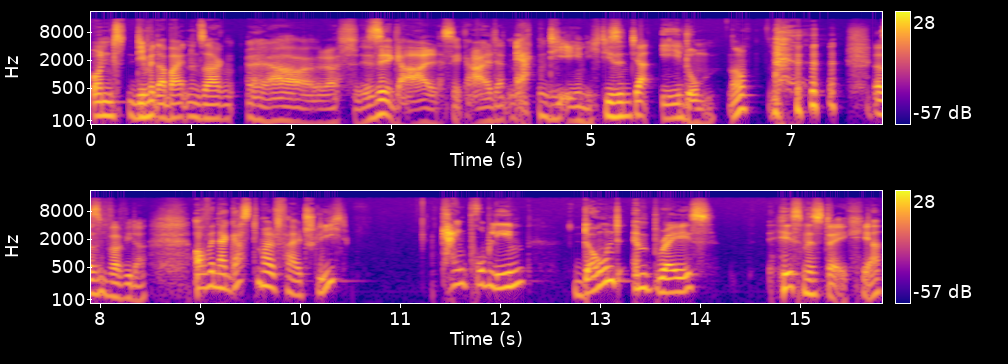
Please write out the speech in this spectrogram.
und die Mitarbeitenden sagen, ja, das ist egal, das ist egal, das merken die eh nicht. Die sind ja eh dumm. Ne? da sind wir wieder. Auch wenn der Gast mal falsch liegt, kein Problem. Don't embrace his mistake, ja.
